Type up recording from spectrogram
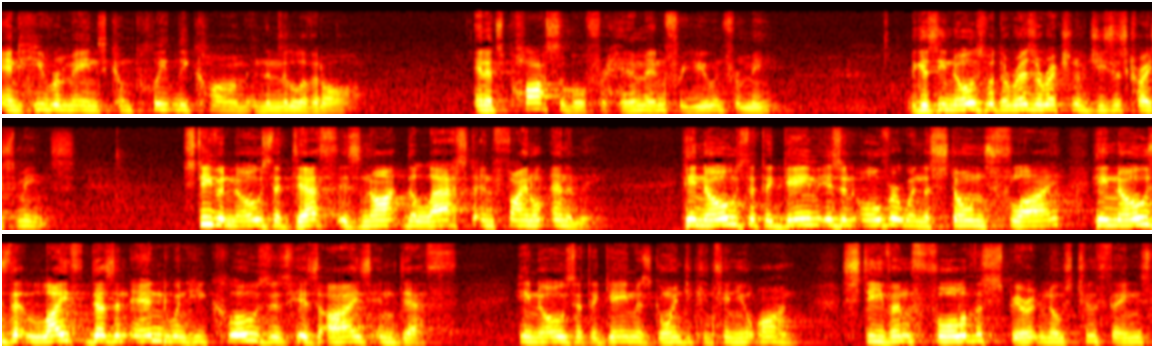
And he remains completely calm in the middle of it all. And it's possible for him and for you and for me because he knows what the resurrection of Jesus Christ means. Stephen knows that death is not the last and final enemy. He knows that the game isn't over when the stones fly. He knows that life doesn't end when he closes his eyes in death. He knows that the game is going to continue on. Stephen, full of the Spirit, knows two things,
